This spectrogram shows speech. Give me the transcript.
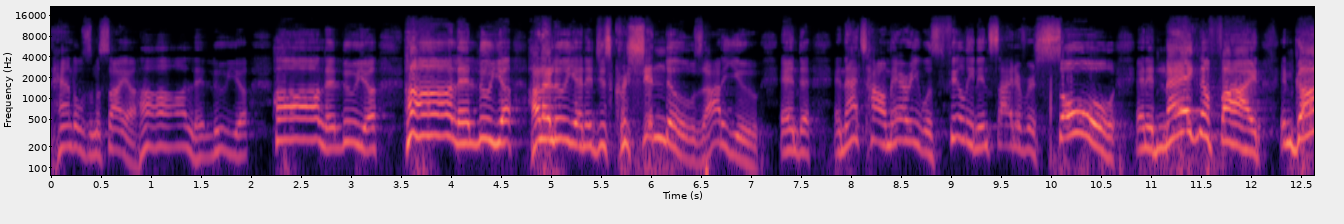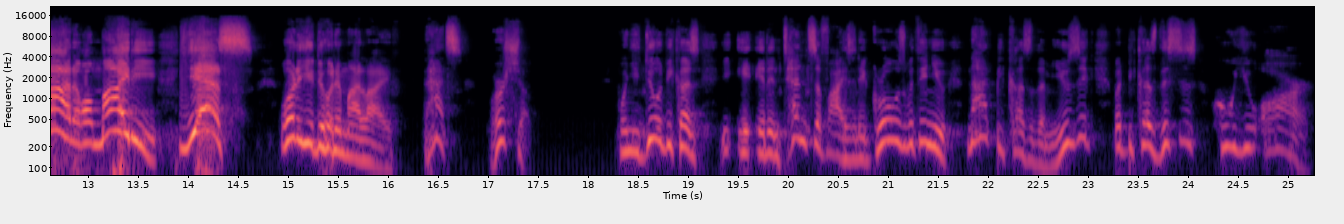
Handel's Messiah. Hallelujah, hallelujah, hallelujah, hallelujah. And it just crescendos out of you. And, uh, and that's how Mary was feeling inside of her soul. And it magnified. And God Almighty, yes, what are you doing in my life? That's worship. When you do it because it, it, intensifies and it grows within you, not because of the music, but because this is who you are.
